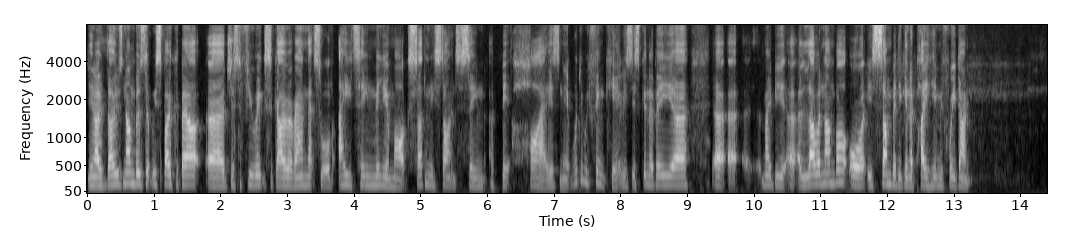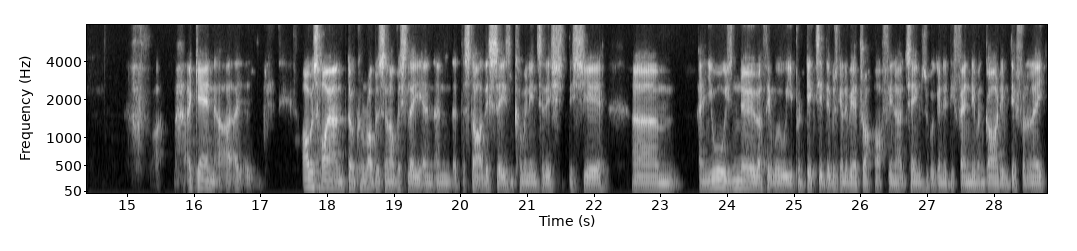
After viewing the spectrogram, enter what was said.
you know, those numbers that we spoke about uh, just a few weeks ago around that sort of 18 million mark suddenly starting to seem a bit high, isn't it? What do we think here? Is this going to be uh, uh, uh, maybe a, lower number or is somebody going to pay him if we don't? Again, I, I was high on Duncan Robinson, obviously, and, and at the start of this season, coming into this this year, um, and you always knew. I think we, predicted there was going to be a drop off. You know, teams were going to defend him and guard him differently.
